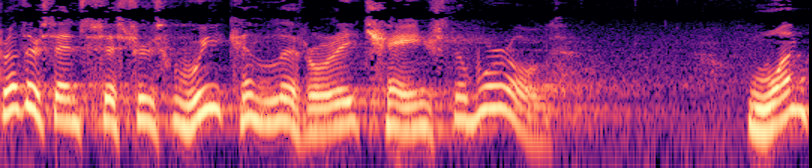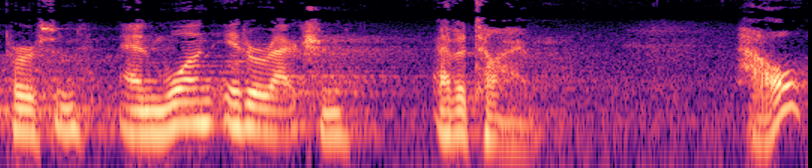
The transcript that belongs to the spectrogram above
Brothers and sisters, we can literally change the world. One person and one interaction at a time. How?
